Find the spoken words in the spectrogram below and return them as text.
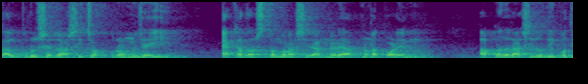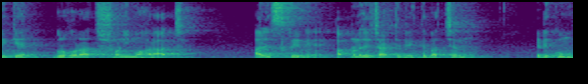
কালপুরুষের রাশি চক্র অনুযায়ী একাদশতম রাশির আন্ডারে আপনারা পড়েন। আপনাদের রাশির অধিপতিকে গ্রহরাজ, শনি মহারাজ। আর স্ক্রিনে আপনারা যে চারটি দেখতে পাচ্ছেন, এটি কুম্ভ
